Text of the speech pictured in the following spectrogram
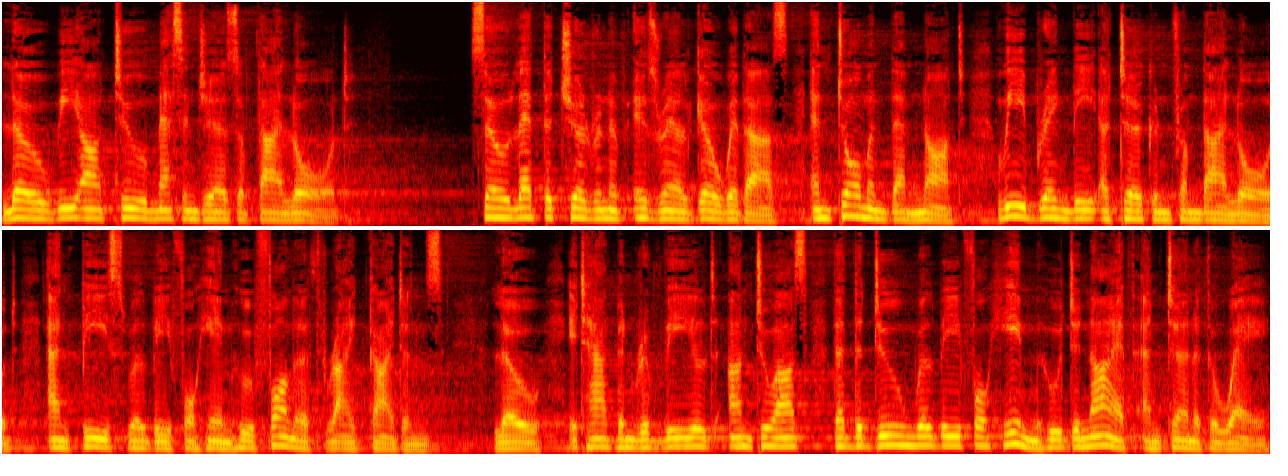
Lo, we are two messengers of thy Lord. So let the children of Israel go with us, and torment them not. We bring thee a token from thy Lord, and peace will be for him who followeth right guidance. Lo, it hath been revealed unto us that the doom will be for him who denieth and turneth away.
